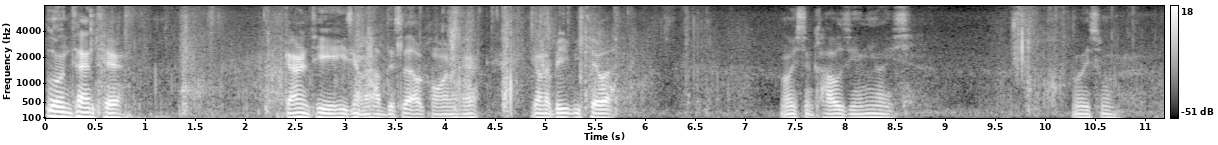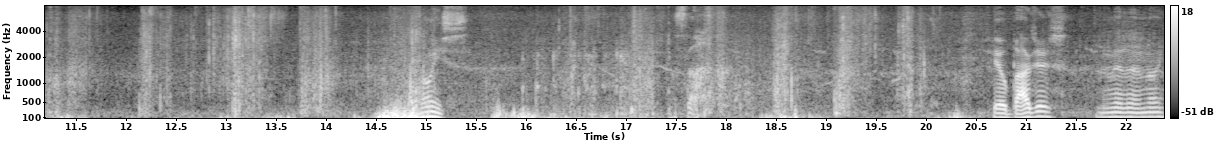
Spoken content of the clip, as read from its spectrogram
one tent here. Guarantee he's gonna have this little corner here. He's gonna beat me to it. Nice and cozy, anyways. Nice one. Nice. What's that? Few badgers in the middle of the night.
